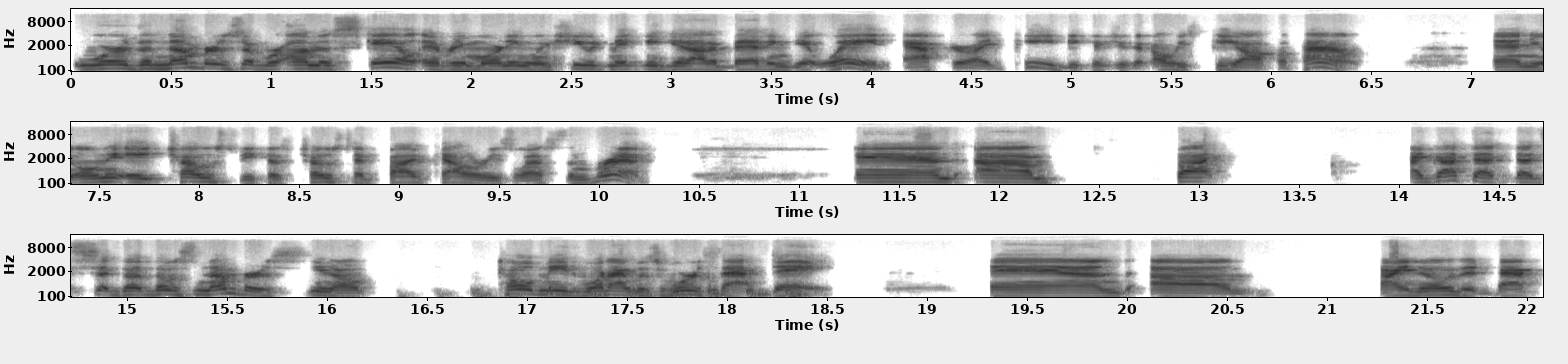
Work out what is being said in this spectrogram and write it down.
were the numbers that were on the scale every morning when she would make me get out of bed and get weighed after I'd peed because you could always pee off a pound. And you only ate toast because toast had five calories less than bread. And, um, but I got that, that those numbers, you know, told me what I was worth that day. And um, I know that back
